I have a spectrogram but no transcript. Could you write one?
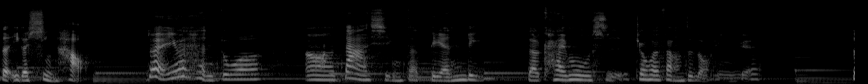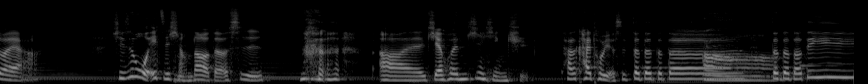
的一个信号。对，因为很多呃大型的典礼的开幕式就会放这种音乐。对啊，其实我一直想到的是，嗯、呃，结婚进行曲，它的开头也是嘚嘚嘚嘚嘚嘚嘚滴。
